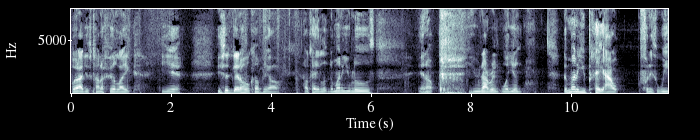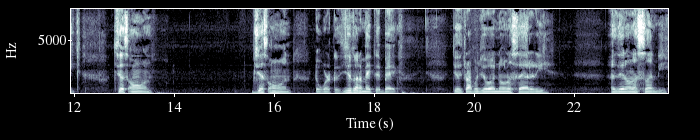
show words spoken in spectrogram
But I just kind of feel like, yeah, you should get a whole company off. Okay, look, the money you lose, you know, you're not really, well, you the money you pay out for this week just on, just on the workers, you're to make that back. Just drop a Jordan on a Saturday and then on a Sunday.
